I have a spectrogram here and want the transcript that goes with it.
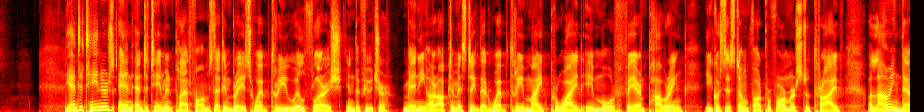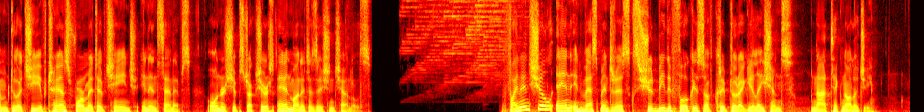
The entertainers and entertainment platforms that embrace Web3 will flourish in the future. Many are optimistic that Web3 might provide a more fair, empowering ecosystem for performers to thrive, allowing them to achieve transformative change in incentives, ownership structures, and monetization channels. Financial and investment risks should be the focus of crypto regulations, not technology.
